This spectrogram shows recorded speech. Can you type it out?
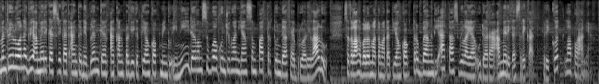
Menteri Luar Negeri Amerika Serikat Anthony Blinken akan pergi ke Tiongkok minggu ini dalam sebuah kunjungan yang sempat tertunda Februari lalu setelah balon mata-mata Tiongkok terbang di atas wilayah udara Amerika Serikat. Berikut laporannya.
